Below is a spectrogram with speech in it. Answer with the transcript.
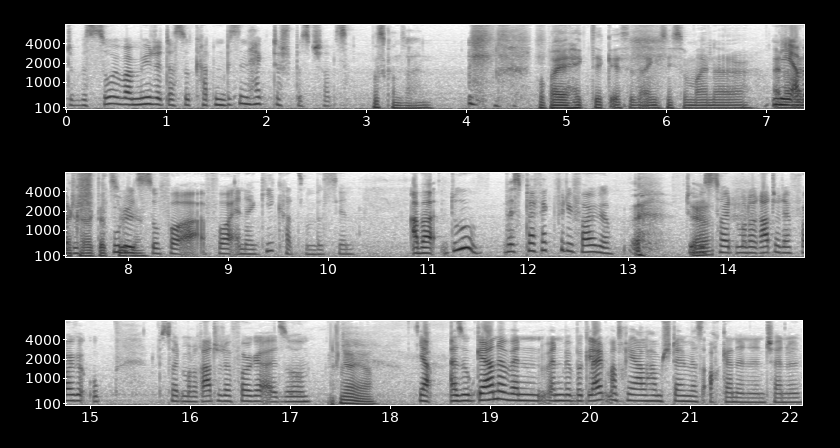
du bist so übermüdet, dass du gerade ein bisschen hektisch bist, Schatz. Das kann sein. Wobei Hektik ist jetzt eigentlich nicht so meine, einer nee, aber du sprudelst so vor, vor Energie gerade so ein bisschen. Aber du bist perfekt für die Folge. Du Ja. bist heute Moderator der Folge. Oh, du bist heute Moderator der Folge, also Ja, ja, ja, also gerne, wenn, wenn wir Begleitmaterial haben, stellen wir es auch gerne in den Channel.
